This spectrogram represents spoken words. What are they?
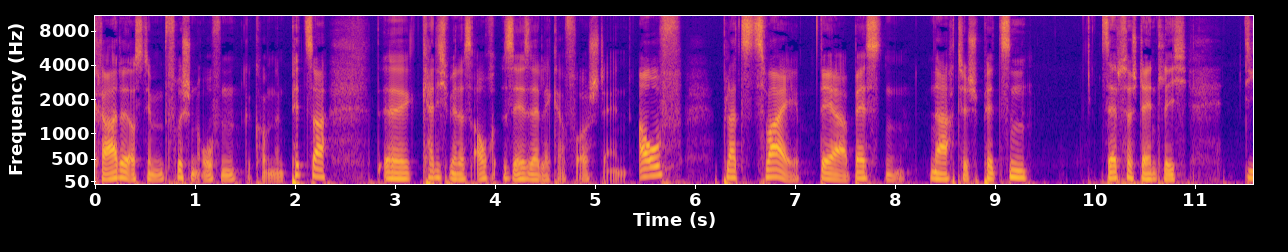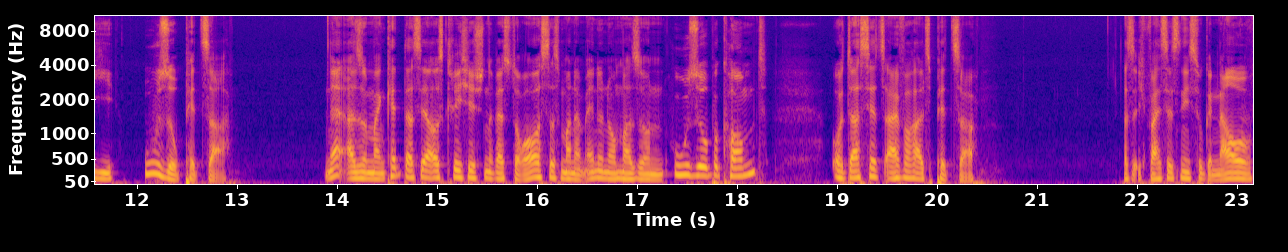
gerade aus dem frischen Ofen gekommenen Pizza, äh, kann ich mir das auch sehr, sehr lecker vorstellen. Auf Platz 2 der besten Nachtischpizzen, selbstverständlich die Uso-Pizza. Ne? Also man kennt das ja aus griechischen Restaurants, dass man am Ende nochmal so ein Uso bekommt und das jetzt einfach als Pizza. Also ich weiß jetzt nicht so genau,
